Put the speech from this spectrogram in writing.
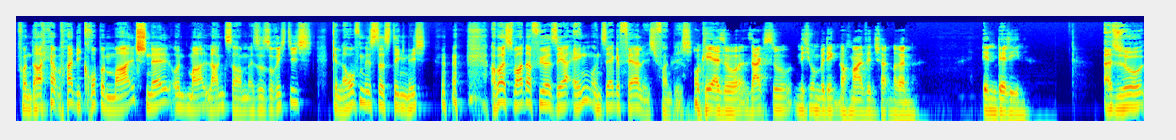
Von daher war die Gruppe mal schnell und mal langsam. Also so richtig gelaufen ist das Ding nicht. Aber es war dafür sehr eng und sehr gefährlich, fand ich. Okay, also sagst du nicht unbedingt nochmal Windschattenrennen in Berlin? Also,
